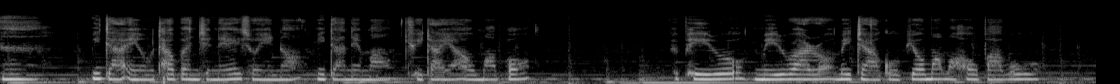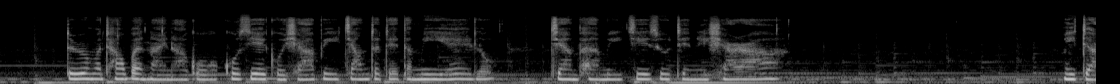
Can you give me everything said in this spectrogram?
အင်းမိတာအိမ်ကိုထောက်ပံ့ခြင်းနဲ့ဆိုရင်တော့မိတာနဲ့မောင်ချွေတာရအောင်မှာပေါ့ဖေဖေတို့မေတို့ကတော့မိတာကိုပြောမှမဟုတ်ပါဘူး သူတို့မထောက်ပံ့နိုင်တာကို ကိုစရိတ်ကိုရှားပြီးကြောင်းတက်တဲ့သမီးရဲ့လို့ကြံဖန်ပြီးကျေးဇူးတင်နေရှာတာမိတာ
